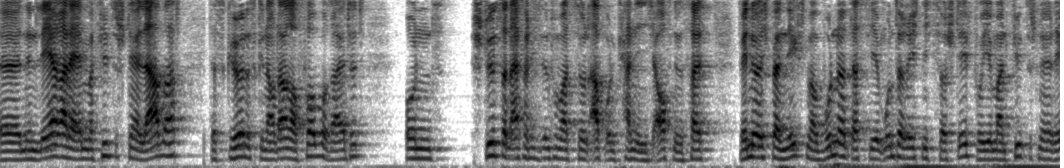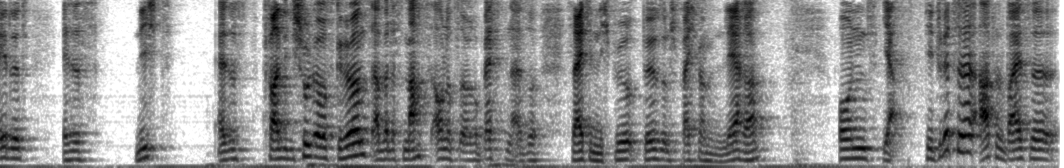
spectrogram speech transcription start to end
äh, einen Lehrer, der immer viel zu schnell labert. Das Gehirn ist genau darauf vorbereitet und stößt dann einfach diese Informationen ab und kann die nicht aufnehmen. Das heißt, wenn ihr euch beim nächsten Mal wundert, dass ihr im Unterricht nichts versteht, wo jemand viel zu schnell redet, ist nicht, es ist quasi die Schuld eures Gehirns, aber das macht es auch nur zu eurem Besten. Also seid ihr nicht böse und sprecht mal mit dem Lehrer. Und ja, die dritte Art und Weise,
